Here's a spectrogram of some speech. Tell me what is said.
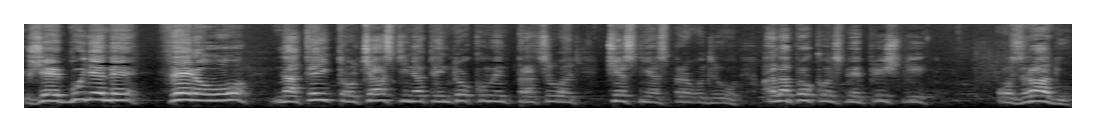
že budeme férovo na tejto časti, na ten dokument pracovať čestne a spravodlivo. A napokon sme prišli o zradu.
